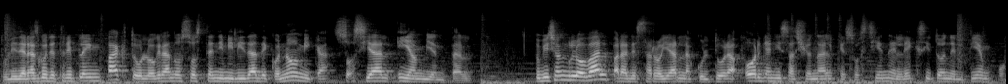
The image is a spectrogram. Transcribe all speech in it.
Tu liderazgo de triple impacto logrando sostenibilidad económica, social y ambiental. Tu visión global para desarrollar la cultura organizacional que sostiene el éxito en el tiempo.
